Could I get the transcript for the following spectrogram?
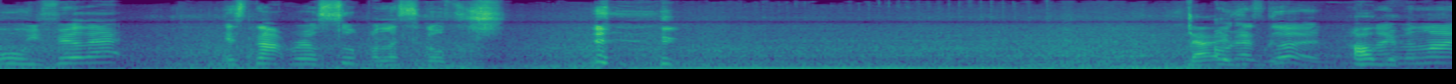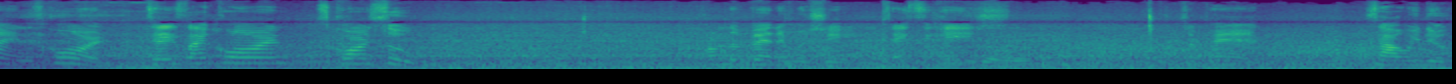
Ooh, you feel that? It's not real soup unless it goes. That oh, is that's good. I'm oh, not Okay. even lying. It's corn. tastes like corn. It's corn soup from the vending machine. Tasty Keish. Japan. That's how we do.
